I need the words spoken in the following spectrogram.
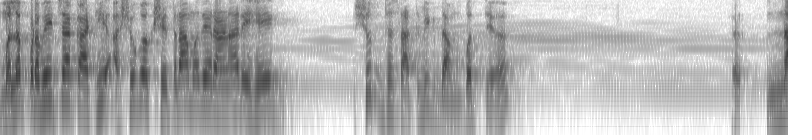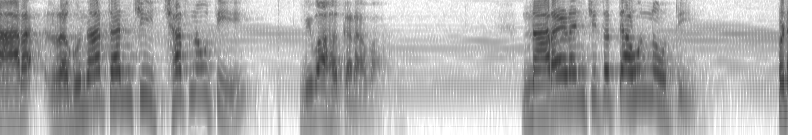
मलप्रभेच्या काठी अशोक क्षेत्रामध्ये राहणारे हे शुद्ध सात्विक दाम्पत्य नारा रघुनाथांची इच्छाच नव्हती विवाह करावा. नारायणांची तर त्याहून नव्हती. पण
